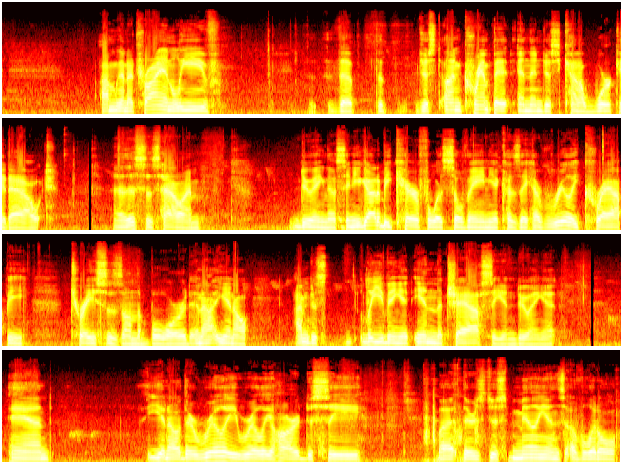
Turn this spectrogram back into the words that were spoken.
I'm going to try and leave the, the, just uncrimp it and then just kind of work it out. Now this is how I'm doing this and you got to be careful with Sylvania because they have really crappy traces on the board and I you know I'm just leaving it in the chassis and doing it. And you know they're really really hard to see but there's just millions of little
